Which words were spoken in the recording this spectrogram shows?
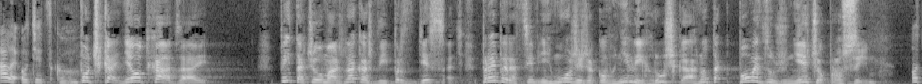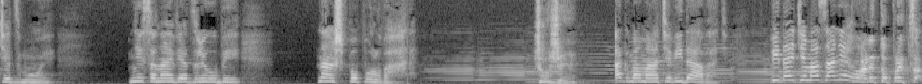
Ale, otecko... Počkaj, neodchádzaj! Pýtačov máš na každý prst 10. Preberať si v nich môžeš ako v hnilých hruškách. No tak povedz už niečo, prosím. Otec môj, mne sa najviac ľúbi náš popolvár. Čože? Ak ma máte vydávať, vydajte ma za neho. Ale to predsa...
